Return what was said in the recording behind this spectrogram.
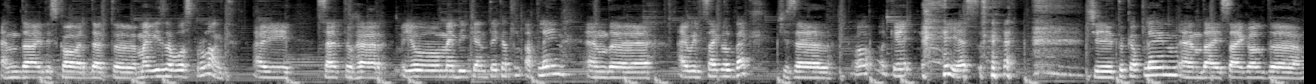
and I discovered that uh, my visa was prolonged. I said to her, "You maybe can take a, a plane, and uh, I will cycle back." She said, "Oh, okay, yes." she took a plane, and I cycled uh,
